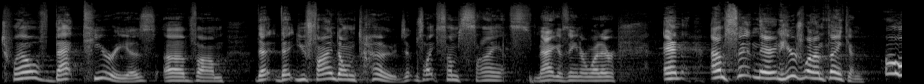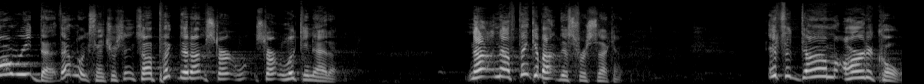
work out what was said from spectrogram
12 bacterias of um, that, that you find on toads. It was like some science magazine or whatever. And I'm sitting there, and here's what I'm thinking. Oh, I'll read that. That looks interesting. So I picked that up and start, start looking at it. Now, now think about this for a second. It's a dumb article.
